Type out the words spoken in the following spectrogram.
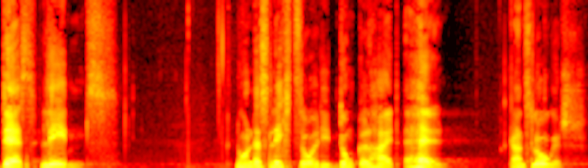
des Lebens. Nun, das Licht soll die Dunkelheit erhellen. Ganz logisch.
